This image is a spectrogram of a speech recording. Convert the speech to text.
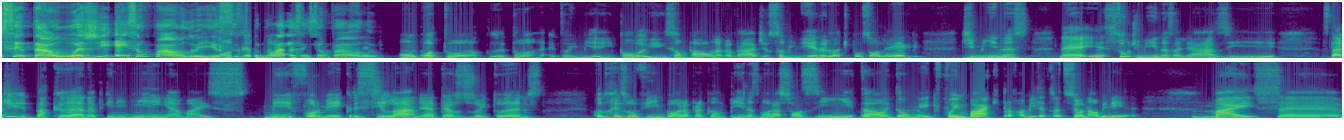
você está hoje é em São Paulo, é isso? Onde tu moras em São Paulo. É. Onde eu tô, eu tô, eu tô em, em, em, São Paulo, na verdade, eu sou mineira lá de Pouso Alegre, de Minas, né? É sul de Minas, aliás, e cidade bacana, pequenininha, mas me formei, cresci lá, né? Até os 18 anos quando resolvi ir embora para Campinas, morar sozinha e tal. Então, meio que foi um baque para a família tradicional mineira. Uhum. Mas é,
